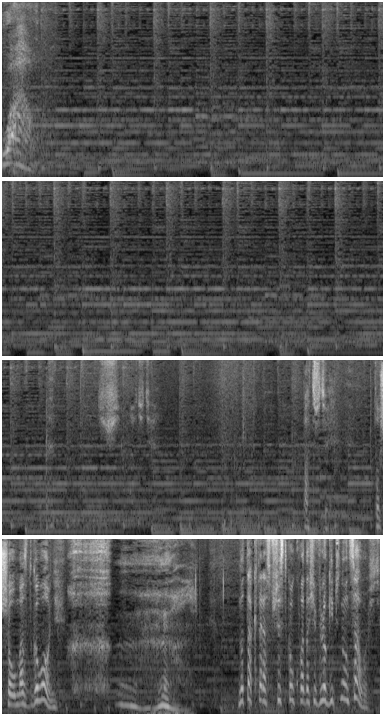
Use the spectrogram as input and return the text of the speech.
Wow! Patrzcie, to show must go on. No tak, teraz wszystko układa się w logiczną całość.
